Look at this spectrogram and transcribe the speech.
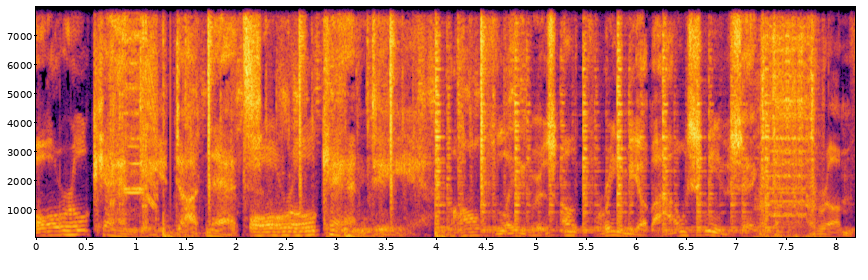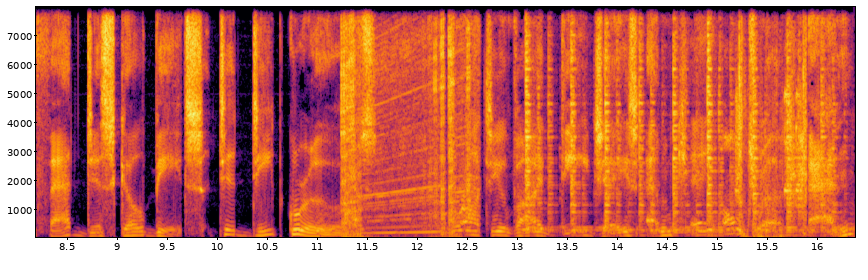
oralcandy.net. Oral Candy. All flavors of premium house music. From fat disco beats to deep grooves. Brought to you by DJs MK Ultra and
